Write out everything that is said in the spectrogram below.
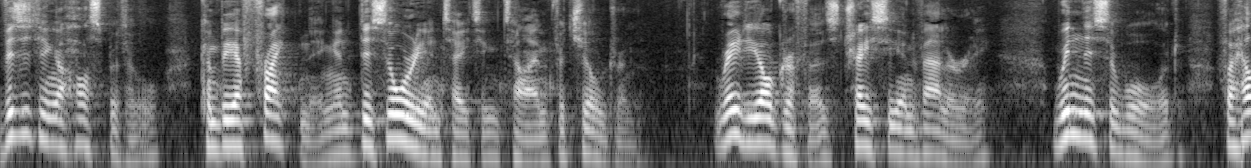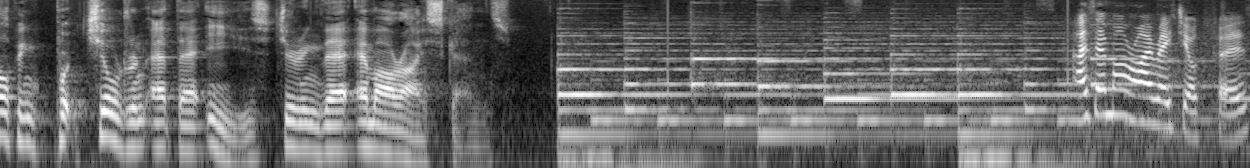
visiting a hospital can be a frightening and disorientating time for children. Radiographers Tracy and Valerie win this award for helping put children at their ease during their MRI scans. As MRI radiographers,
